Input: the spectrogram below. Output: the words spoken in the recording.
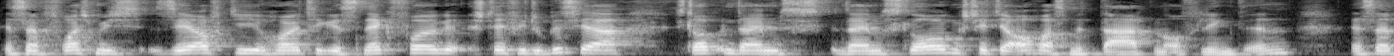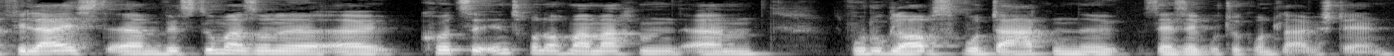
Deshalb freue ich mich sehr auf die heutige Snack-Folge. Steffi, du bist ja, ich glaube, in deinem, in deinem Slogan steht ja auch was mit Daten auf LinkedIn. Deshalb vielleicht ähm, willst du mal so eine äh, kurze Intro nochmal machen, ähm, wo du glaubst, wo Daten eine sehr, sehr gute Grundlage stellen.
